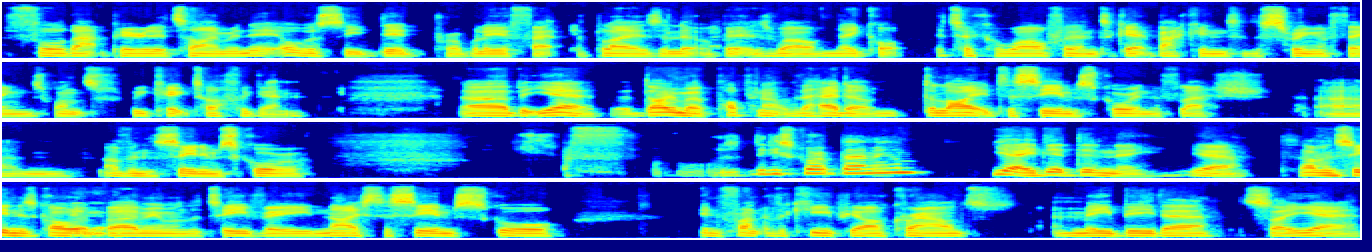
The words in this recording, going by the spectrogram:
for that period of time, and it obviously did probably affect the players a little bit as well. And they got it took a while for them to get back into the swing of things once we kicked off again. Uh, but yeah, Adomah popping out with the header. I'm delighted to see him score in the flesh. Um, I haven't seen him score. Did he score at Birmingham? Yeah, he did, didn't he? Yeah. I haven't seen his goal yeah. at Birmingham on the TV. Nice to see him score in front of a QPR crowds and me be there. So yeah,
